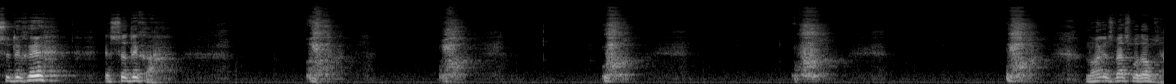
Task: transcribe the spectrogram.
Trzy dychy. Jeszcze dycha. No już weszło dobrze.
